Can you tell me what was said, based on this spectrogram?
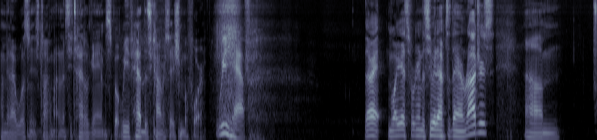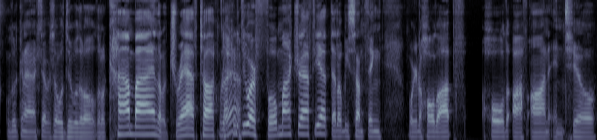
I mean, I wasn't just talking about NFC title games, but we've had this conversation before. We have. All right. Well, I guess we're going to see what happens with Aaron Rodgers. Um, looking at our next episode, we'll do a little little combine, a little draft talk. We're not Yeah. going to do our full mock draft yet. That'll be something we're going to hold off hold off on until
